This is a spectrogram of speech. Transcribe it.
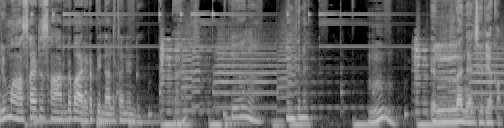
ഒരു മാസമായിട്ട് സാറിന്റെ ഭാര്യയുടെ പിന്നാലെ തന്നെ ഉണ്ട്? എന്തിന്. എല്ലാം ഞാൻ ശരിയാക്കാം.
